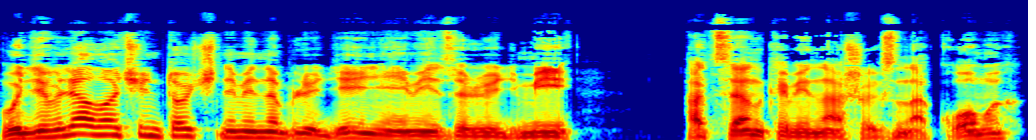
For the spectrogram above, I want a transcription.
удивлял очень точными наблюдениями за людьми, оценками наших знакомых.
